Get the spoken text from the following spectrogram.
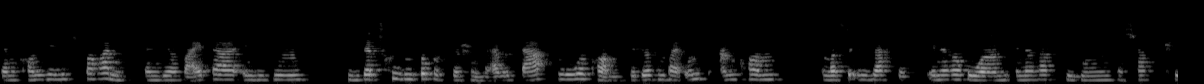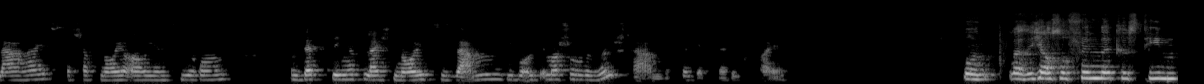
dann kommen wir nicht voran, wenn wir weiter in, diesem, in dieser trüben Suppe fischen. Also es darf zur Ruhe kommen. Wir dürfen bei uns ankommen. Und was du eben sagtest, innere Ruhe, innerer Frieden, das schafft Klarheit, das schafft neue Orientierung und setzt Dinge vielleicht neu zusammen, die wir uns immer schon gewünscht haben. Das wird jetzt Weg frei. Und was ich auch so finde, Christine,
